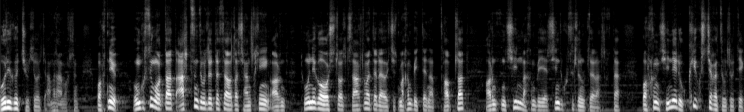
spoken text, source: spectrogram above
өөрийгөө чөлөөлж амар амгалан бурхны өнгөрсөн удаад алдсан зүйлүүдээсээ болоод шаналхын оронд түүнийгөө уучлуулж загламаа дээр авчиж махан биетэй над цовдлоод оронд нь шин махан биеэр шин хүсэл өнөглөөр алхахта бурхан шинээр өгөхийг хүсэж байгаа зүйлүүдийг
